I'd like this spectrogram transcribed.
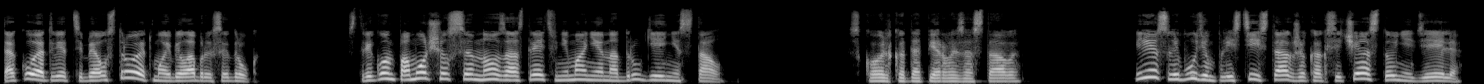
Такой ответ тебя устроит, мой белобрысый друг?» Стригон поморщился, но заострять внимание на друге не стал. «Сколько до первой заставы?» «Если будем плестись так же, как сейчас, то неделя».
